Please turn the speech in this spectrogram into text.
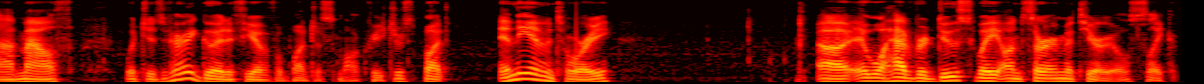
uh, mouth, which is very good if you have a bunch of small creatures. But in the inventory, uh, it will have reduced weight on certain materials like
